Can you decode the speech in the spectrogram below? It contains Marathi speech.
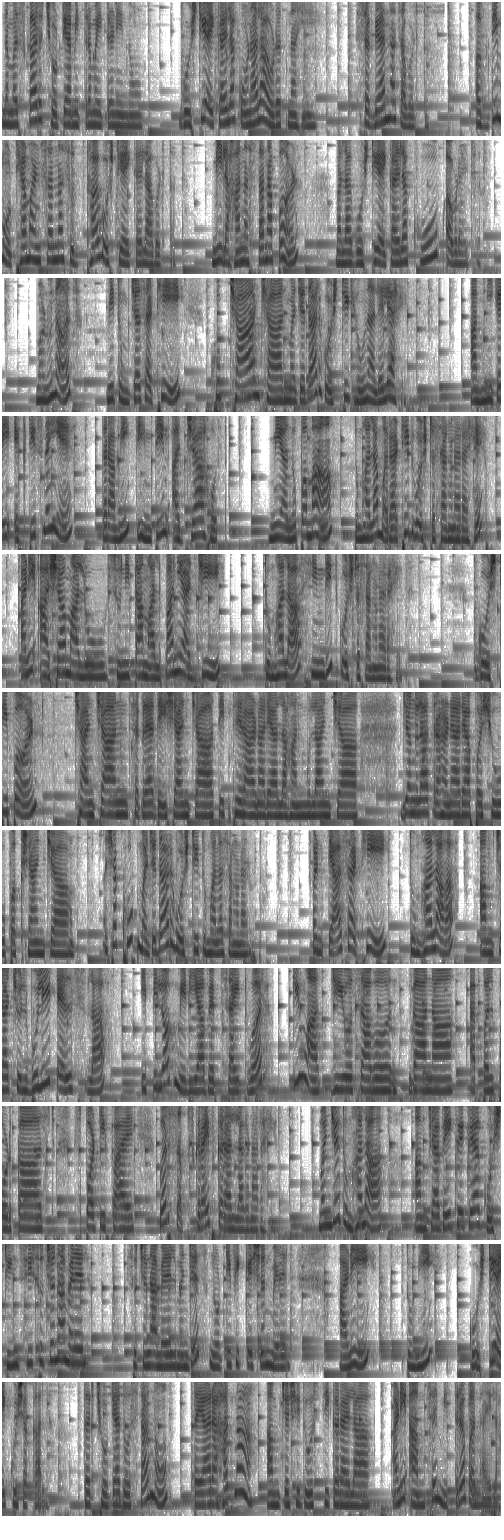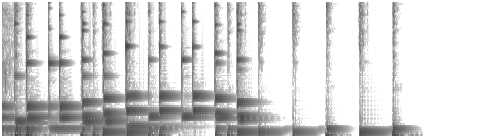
नमस्कार छोट्या मित्रमैत्रिणींनो. गोष्टी ऐकायला कोणाला आवडत नाही? सगळ्यांनाच आवडतं. अगदी मोठ्या माणसांनासुद्धा गोष्टी ऐकायला आवडतात. मी लहान असताना पण मला गोष्टी ऐकायला खूप आवडायचं. म्हणूनच मी तुमच्यासाठी खूप छान छान मजेदार गोष्टी घेऊन आलेले आहे. आम्ही काही एकटीच नाही आहे तर आम्ही तीन तीन आज्या आहोत. मी अनुपमा तुम्हाला मराठीत गोष्ट सांगणार आहे. आणि आशा मालू सुनीता मालपानी आजी तुम्हाला हिंदीत गोष्ट सांगणार आहेत. गोष्टी पण छान छान सगळ्या देशांच्या तिथे राहणाऱ्या लहान मुलांच्या जंगलात राहणाऱ्या पशु पक्ष्यांच्या अशा खूप मजेदार गोष्टी तुम्हाला सांगणार होत. पण त्यासाठी तुम्हाला आमच्या चुलबुली टेल्सला इपिलॉग मीडिया वेबसाईटवर किंवा जिओ सावन गाना ॲपल पॉडकास्ट स्पॉटीफायवर सबस्क्राईब करायला लागणार आहे. म्हणजे तुम्हाला आमच्या वेगवेगळ्या गोष्टींची सूचना मिळेल. सूचना मिळेल म्हणजेच नोटिफिकेशन मिळेल. आणि तुम्ही गोष्टी ऐकू शकाल. तर छोट्या दोस्तांनो तयार आहात ना आमच्याशी दोस्ती करायला आणि आमचे मित्र बनायला.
